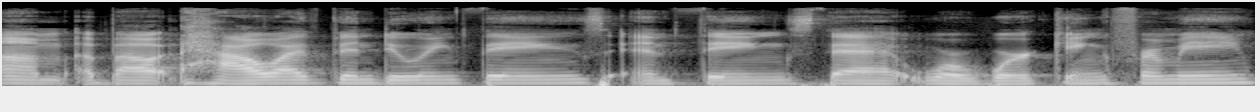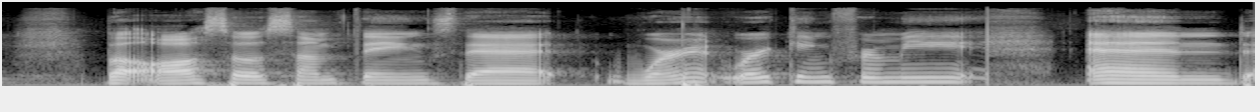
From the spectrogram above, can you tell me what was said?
um, about how I've been doing things and things that were working for me, but also some things that weren't working for me. And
